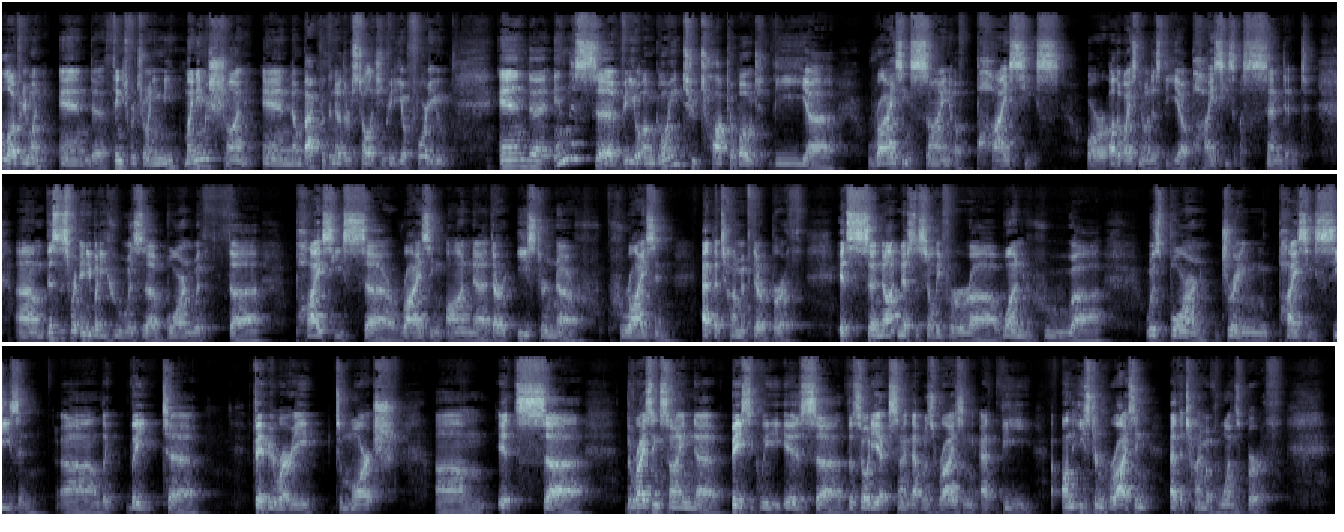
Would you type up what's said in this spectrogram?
Hello everyone, and uh, thank you for joining me. My name is Shawn, and I'm back with another astrology video for you. And uh, in this uh, video, I'm going to talk about the uh, rising sign of Pisces, or otherwise known as the uh, Pisces Ascendant. Um, this is for anybody who was uh, born with Pisces rising on their eastern horizon at the time of their birth it's uh, not necessarily for uh, one who uh, was born during Pisces season, uh, like late uh, February to March. Um, it's uh, the rising sign basically is the zodiac sign that was rising at the on the eastern horizon at the time of one's birth.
